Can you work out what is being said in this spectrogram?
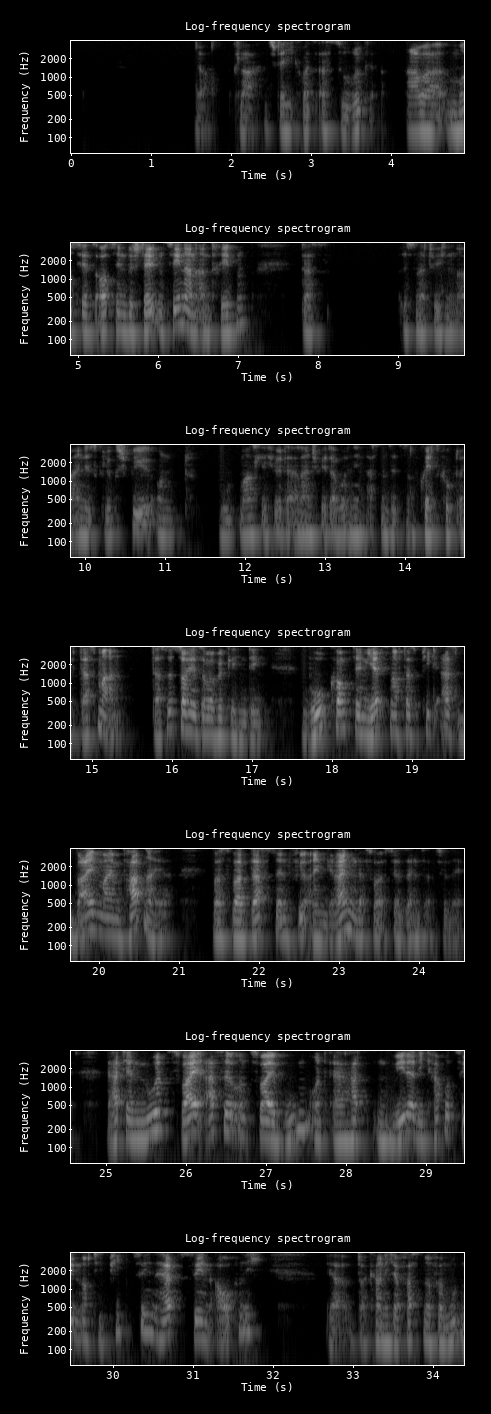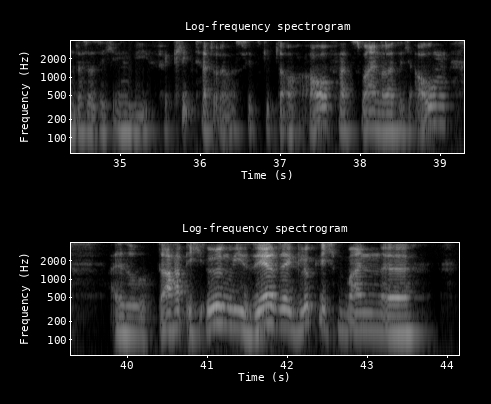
Ja, klar, jetzt steche ich Kreuz Ass zurück, aber muss jetzt aus den bestellten Zehnern antreten. Das ist natürlich ein reines Glücksspiel, und mutmaßlich wird der Alleinspieler wohl in den Assen sitzen. Und jetzt guckt euch das mal an. Das ist doch jetzt aber wirklich ein Ding. Wo kommt denn jetzt noch das Pik Ass bei meinem Partner her? Was war das denn für ein Grang? Das war es ja sensationell. Er hat ja nur zwei Asse und zwei Buben, und er hat weder die Karo 10 noch die Pik 10, Herz 10 auch nicht. Ja, da kann ich ja fast nur vermuten, dass er sich irgendwie verklickt hat oder was. Jetzt gibt er auch auf, hat 32 Augen. Also da habe ich irgendwie sehr, sehr glücklich meinen äh,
